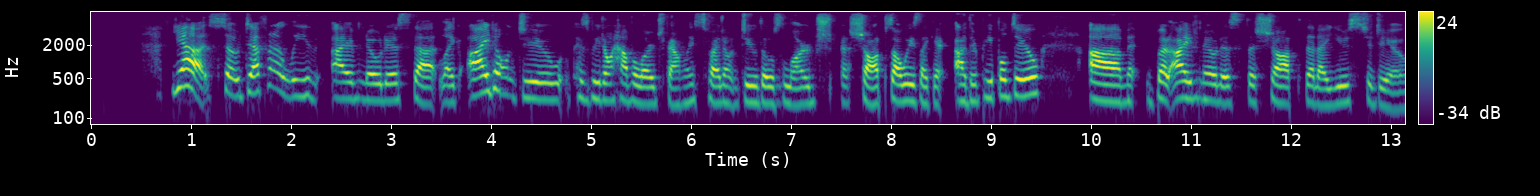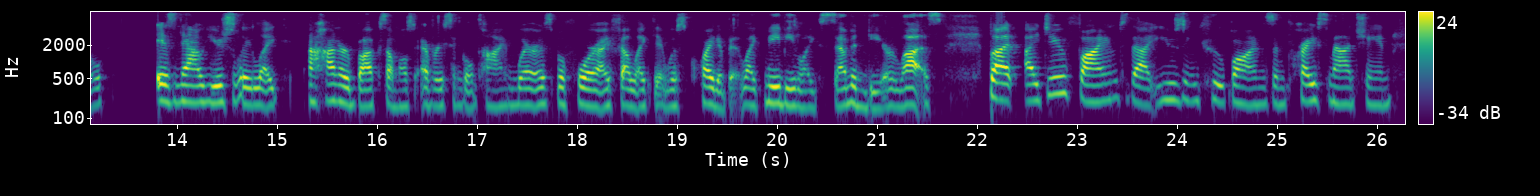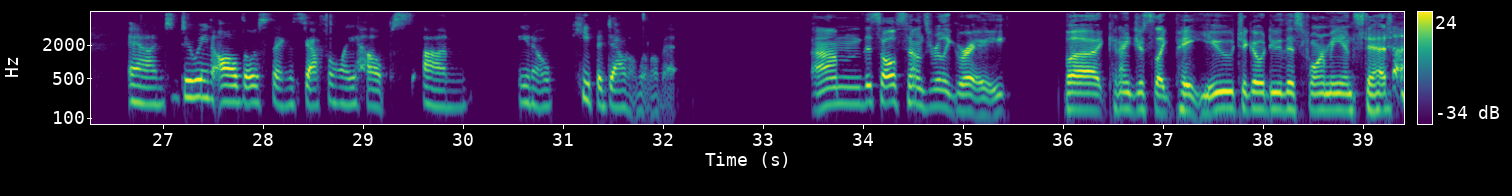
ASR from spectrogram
Yeah, so definitely I've noticed that like I don't do because we don't have a large family, so I don't do those large uh, shops always like other people do. Um, but I've noticed the shop that I used to do is now usually like a hundred bucks almost every single time, whereas before I felt like it was quite a bit, like maybe like seventy or less. But I do find that using coupons and price matching and doing all those things definitely helps um, you know, keep it down a little bit. Um, this all sounds really great, but can I just like pay you to go do this for me instead?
